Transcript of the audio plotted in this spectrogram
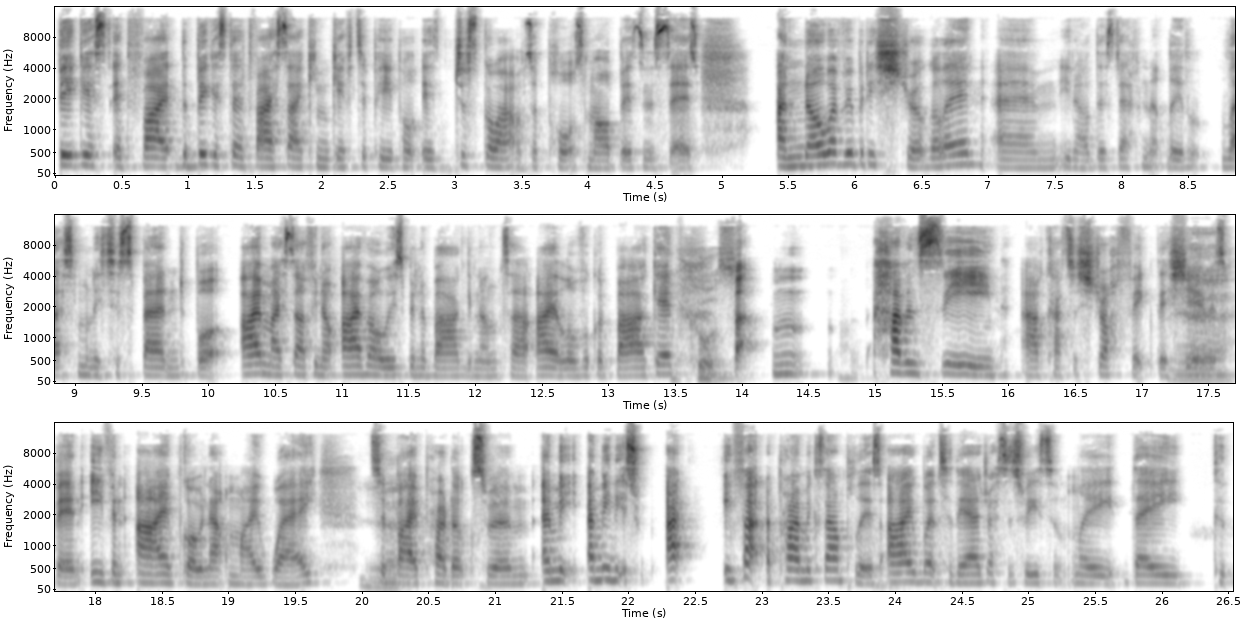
biggest advice the biggest advice I can give to people is just go out and support small businesses. I know everybody's struggling. Um, you know, there's definitely less money to spend, but I myself, you know, I've always been a bargain hunter. I love a good bargain. Of course. But m- having seen how catastrophic this yeah. year has been, even I'm going out of my way to buy products from. I mean, I mean, it's. I, in fact, a prime example is I went to the hairdressers recently. They could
